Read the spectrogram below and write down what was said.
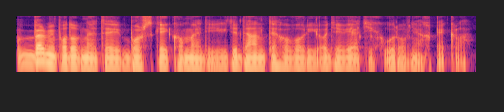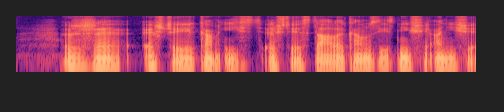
Veľmi podobné tej božskej komédii, kde Dante hovorí o deviatich úrovniach pekla. Že ešte je kam ísť, ešte je stále kam zísť nižšie a nižšie.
